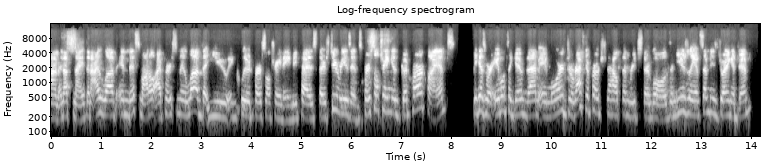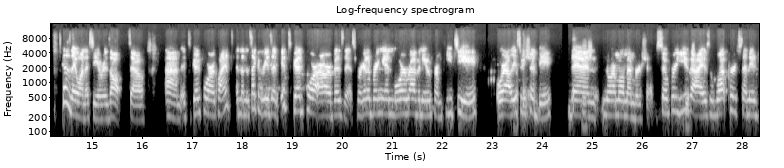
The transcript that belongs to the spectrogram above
Um, and that's nice. And I love in this model, I personally love that you include personal training because there's two reasons. Personal training is good for our clients because we're able to give them a more direct approach to help them reach their goals. And usually, if somebody's joining a gym, it's because they want to see a result. So um, it's good for our clients. And then the second reason, it's good for our business. We're going to bring in more revenue from PT, or at least we should be, than yes. normal membership. So for you guys, what percentage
